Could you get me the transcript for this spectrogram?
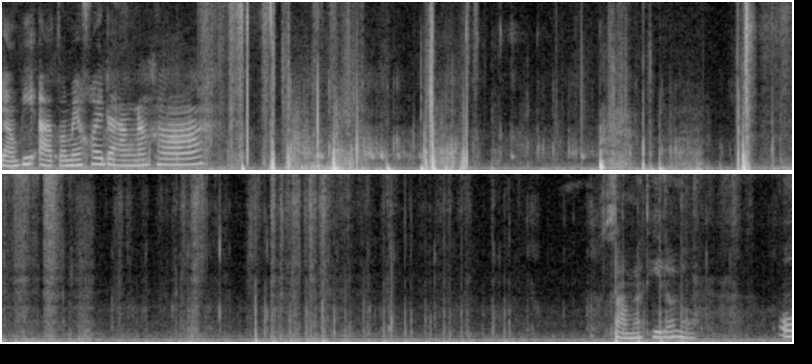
ี่เสียงพี่อาจจะไม่ค่อยดังนะคะ สามนาทีแล้วเหรอ โอ้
